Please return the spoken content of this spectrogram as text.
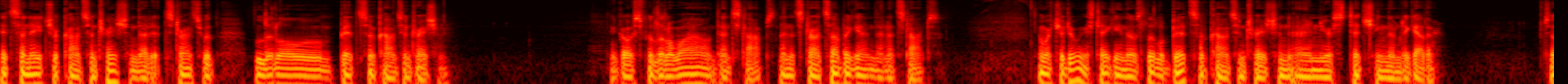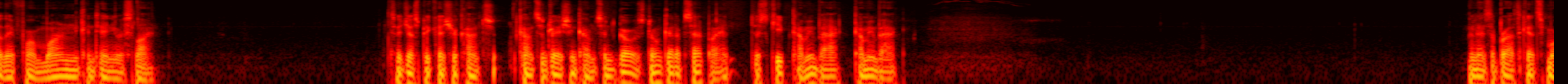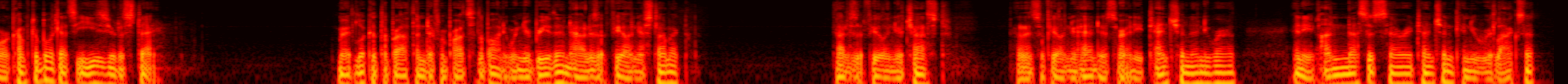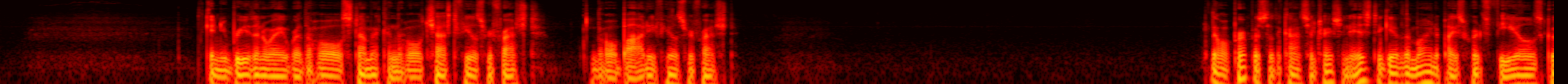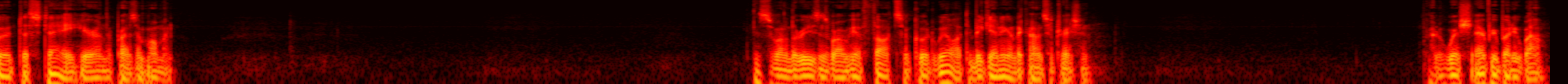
It's the nature of concentration that it starts with little bits of concentration. It goes for a little while, then stops. Then it starts up again, then it stops. And what you're doing is taking those little bits of concentration and you're stitching them together so they form one continuous line. So just because your con concentration comes and goes, don't get upset by it. Just keep coming back, coming back. And as the breath gets more comfortable, it gets easier to stay. You might look at the breath in different parts of the body. When you breathe in, how does it feel in your stomach? How does it feel in your chest? How does it feel in your head? Is there any tension anywhere? Any unnecessary tension? Can you relax it? Can you breathe in a way where the whole stomach and the whole chest feels refreshed, the whole body feels refreshed? The whole purpose of the concentration is to give the mind a place where it feels good to stay here in the present moment. This is one of the reasons why we have thoughts of goodwill at the beginning of the concentration. Try to wish everybody well.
